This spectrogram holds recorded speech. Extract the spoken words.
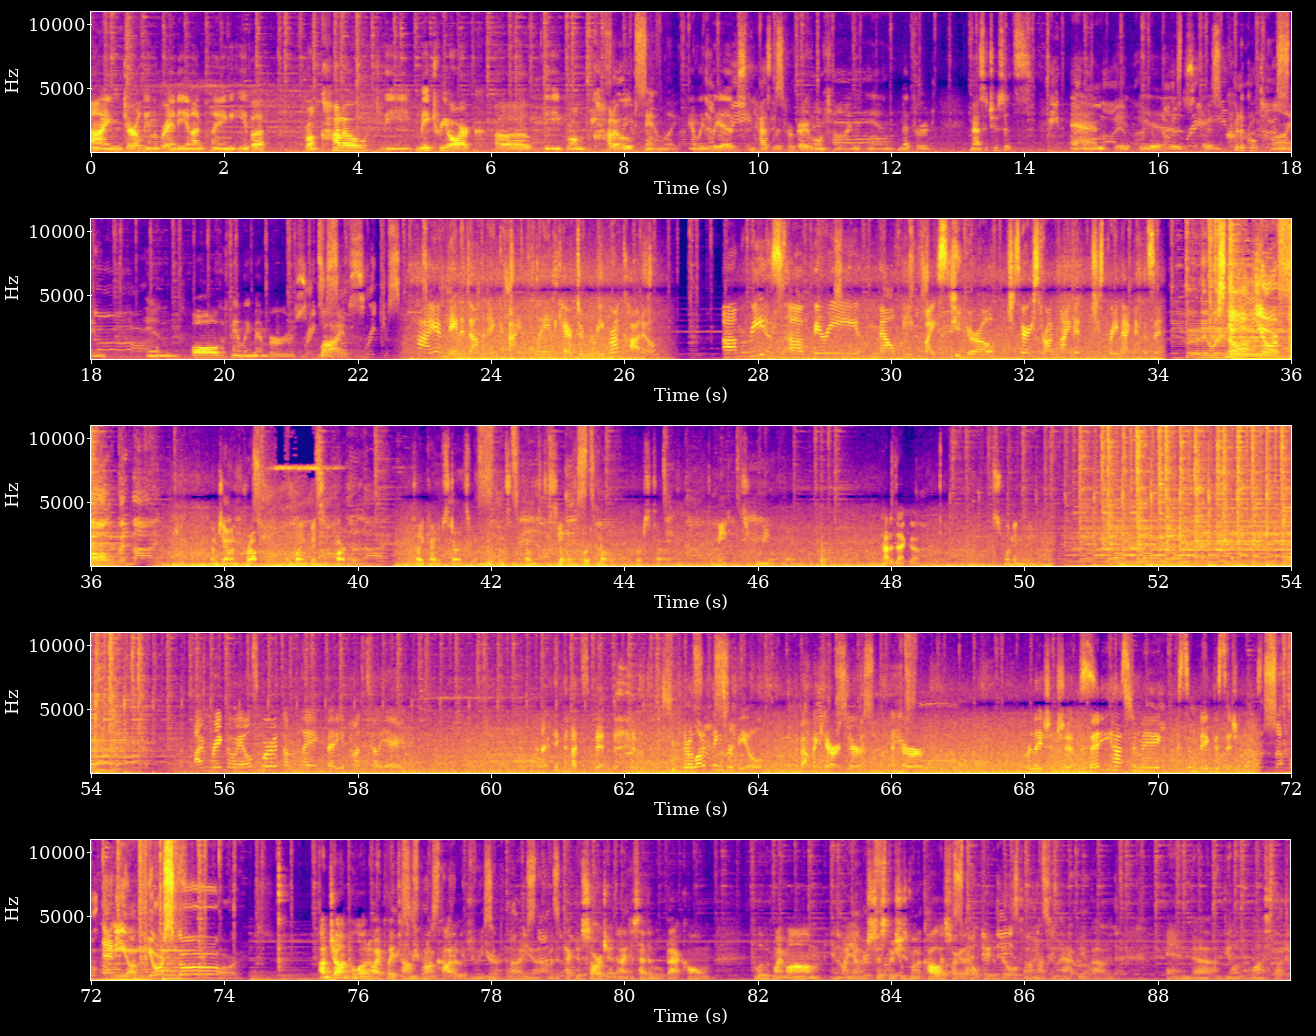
I'm Geraldine Librandi and I'm playing Eva Brancato, the matriarch of the Brancato family. The family lives and has lived for a very long time in Medford, Massachusetts, and it is a critical time in all the family members' lives. Hi, I'm Dana Domenick. I play the character Marie Brancato. Uh, Marie is a very feisty girl. She's very strong-minded. She's pretty magnificent. But it was not your fault but mine. I'm Jon Krupp. I'm playing Vincent Parker. The play kind of starts when Vincent comes to see his birth mother for the first time, to meet his real family. How does that go? Swimmingly. I'm Reiko Aylesworth. I'm playing Betty Pontellier. And I think that's it. there are a lot of things revealed about my character and her relationships. Betty has to make some big decisions. Settle any of your score. I'm John Pollono. I play Tommy Brancato Jr. I, uh, I'm a detective sergeant and I just had to move back home to live with my mom and my younger sister. She's going to college, so I got to help pay the bills, and I'm not too happy about it. And uh, I'm dealing with a lot of stuff.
